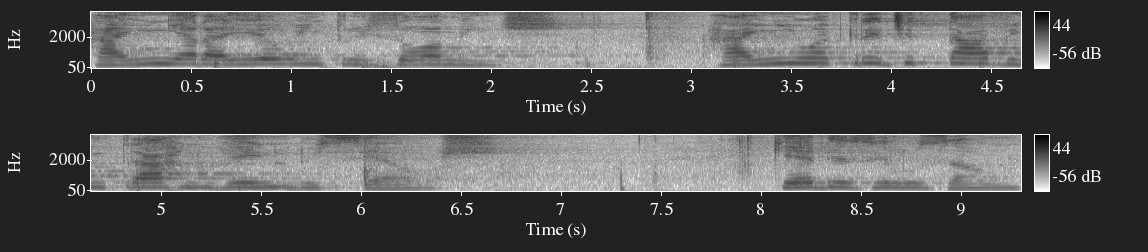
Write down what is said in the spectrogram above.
Rainha era eu entre os homens. Rainha eu acreditava entrar no reino dos céus. Que desilusão,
